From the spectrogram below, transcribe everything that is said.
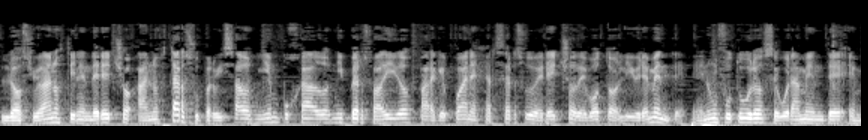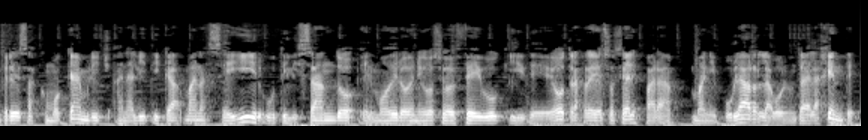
Los ciudadanos tienen derecho a no estar supervisados ni empujados ni persuadidos para que puedan ejercer su derecho de voto libremente. En un futuro seguramente empresas como Cambridge Analytica van a seguir utilizando el modelo de negocio de Facebook y de otras redes sociales para manipular la voluntad de la gente.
